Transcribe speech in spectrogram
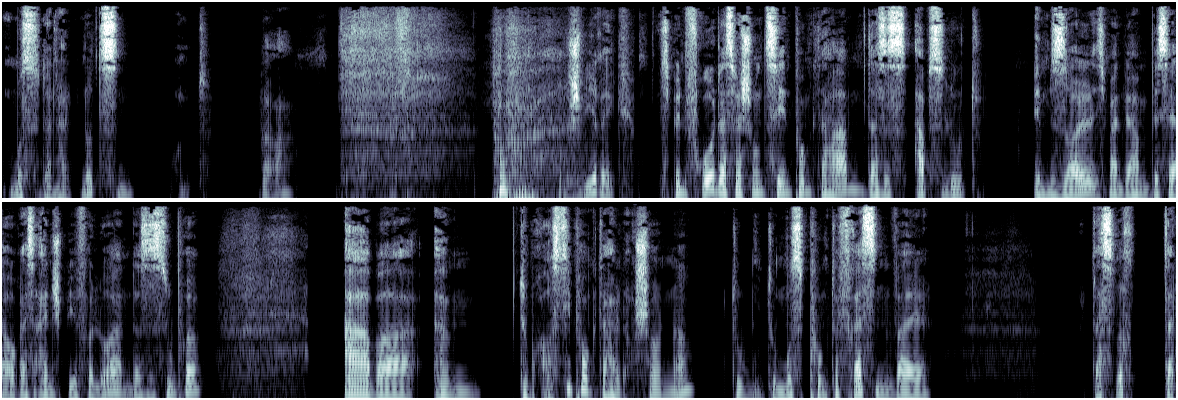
musst du dann halt nutzen. Und ja, Puh, schwierig. Ich bin froh, dass wir schon zehn Punkte haben. Das ist absolut im Soll. Ich meine, wir haben bisher auch erst ein Spiel verloren. Das ist super. Aber ähm, du brauchst die Punkte halt auch schon, ne? Du, du musst Punkte fressen, weil das wird, das,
